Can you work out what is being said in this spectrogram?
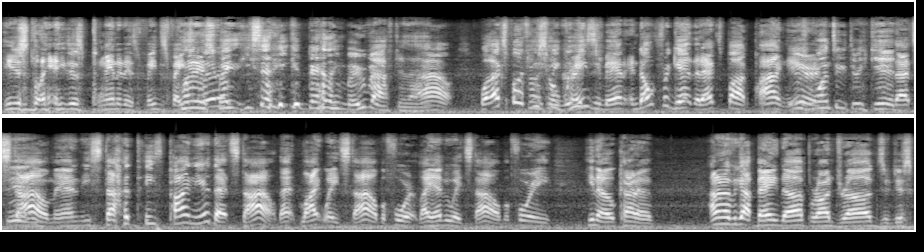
He just he just planted his face. His face, Planted his face. He said he could barely move after that. Wow. Well, X Pac used to be week. crazy, man. And don't forget that X Pac pioneered one two three kid. that style, man. He started, he's pioneered that style, that lightweight style before, light heavyweight style before he, you know, kind of, I don't know if he got banged up or on drugs or just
